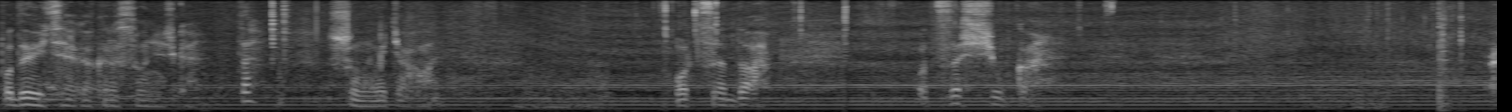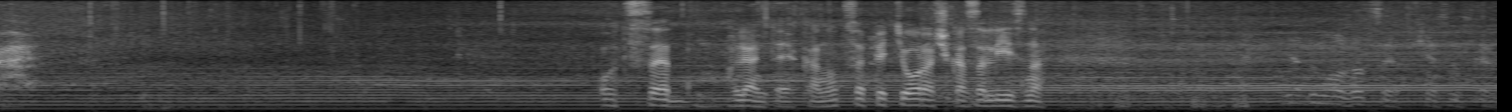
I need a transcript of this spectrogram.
Подивіться, яка красонечка. Та що не витягла. Оце да. Оце щука. Оце, гляньте яка, ну це п'ятерочка залізна. Я думав за це, чесно скажу.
